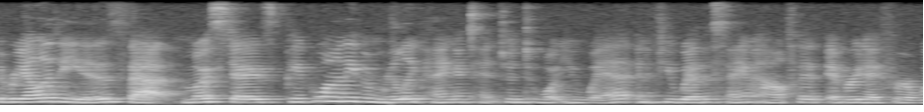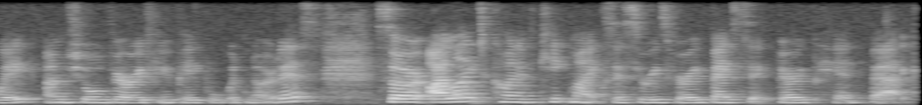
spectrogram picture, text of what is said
The reality is that most days people aren't even really paying attention to what you wear and if you wear the same outfit every day for a week I'm sure very few people would notice. So I like to kind of keep my accessories very basic, very pared back.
